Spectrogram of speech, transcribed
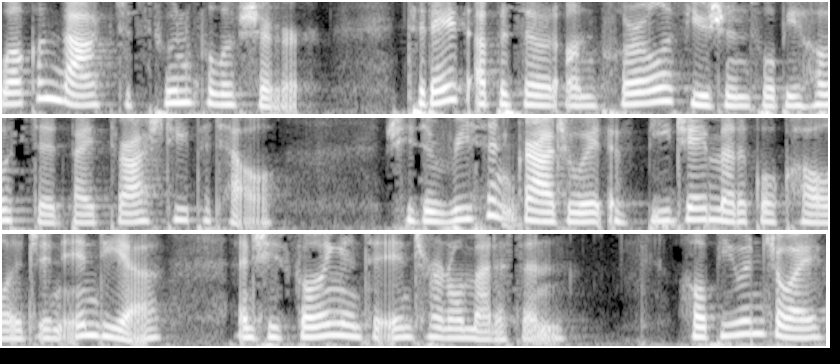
Welcome back to Spoonful of Sugar. Today's episode on pleural effusions will be hosted by Drashti Patel. She's a recent graduate of BJ Medical College in India, and she's going into internal medicine. Hope you enjoy.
